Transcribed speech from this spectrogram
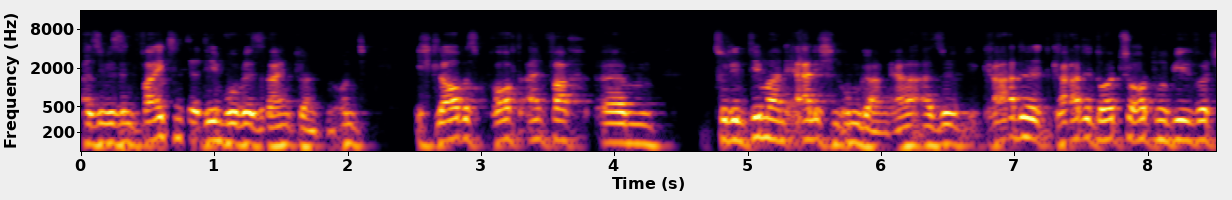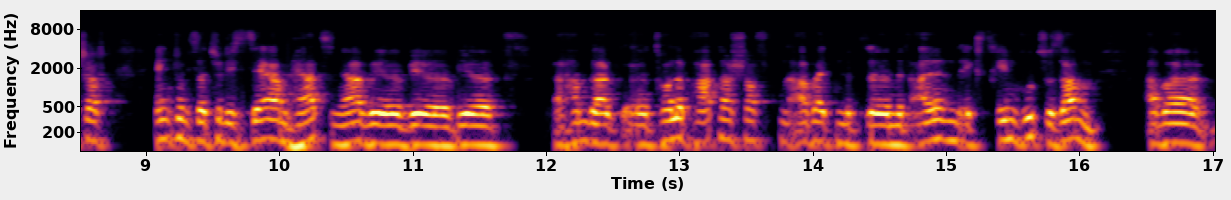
Also wir sind weit hinter dem, wo wir sein könnten. Und ich glaube, es braucht einfach ähm, zu dem Thema einen ehrlichen Umgang. Ja? Also gerade, gerade deutsche Automobilwirtschaft hängt uns natürlich sehr am Herzen. Ja? Wir, wir, wir haben da äh, tolle Partnerschaften, arbeiten mit, äh, mit allen extrem gut zusammen. Aber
